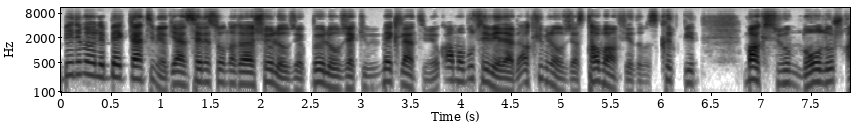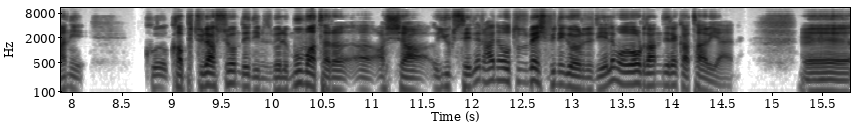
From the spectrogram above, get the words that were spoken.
benim öyle bir beklentim yok. Yani sene sonuna kadar şöyle olacak, böyle olacak gibi bir beklentim yok. Ama bu seviyelerde akümüle olacağız. Taban fiyatımız 40 bin. Maksimum ne olur? Hani kapitülasyon dediğimiz böyle mum atar aşağı yükselir. Hani 35 bini gördü diyelim. O oradan direkt atar yani. Ee,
